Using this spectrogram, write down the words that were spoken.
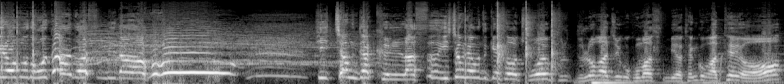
여러분 5단 왔습니다. 호호! 시청자 클라스 시청자분들께서 좋아요 부- 눌러가지고 고맙습니다. 된 것 같아요.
